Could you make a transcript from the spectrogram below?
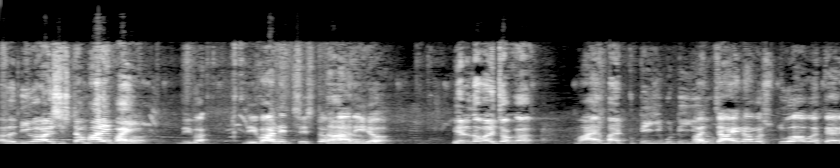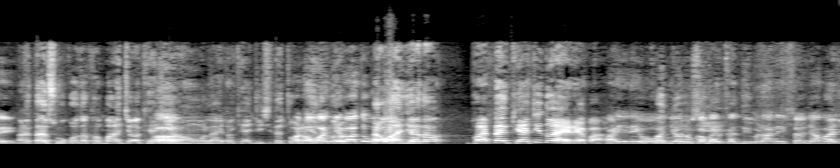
આ તો દિવાળી સિસ્ટમ હારી પાઈ. દિવા દિવાની જ સિસ્ટમ હારી છે. પેલો તો વળી ચોક વાયર બાય તૂટી ગઈ બુટી અને ચાઇના વસ્તુ આવે અત્યારે. અને તારો છોકરો તો ખબર ને ચેવા ખેંચી. હા, લાઈટો ખેંચી સીધા ચોટી અવાજ જેવા તો અવાજ જેવા તો ફટ ખેંચી દો રે પા. ભાઈ એ ઓવન જેવાનું ખબર કે દીવડાની સજાવટ.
